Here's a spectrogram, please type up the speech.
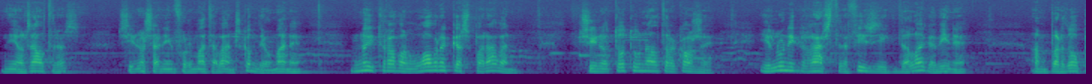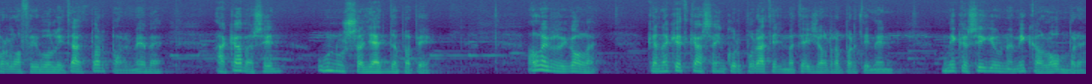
ni els altres, si no s'han informat abans com Déu mana, no hi troben l'obra que esperaven, sinó tota una altra cosa, i l'únic rastre físic de la gavina, amb perdó per la frivolitat per part meva, acaba sent un ocellet de paper. Àlex Rigola, que en aquest cas s'ha incorporat ell mateix al repartiment, ni que sigui una mica l'ombra,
